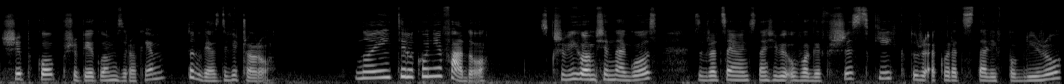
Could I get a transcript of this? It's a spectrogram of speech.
szybko przybiegłam wzrokiem do gwiazdy wieczoru. No i tylko nie Fado. Skrzywiłam się na głos, zwracając na siebie uwagę wszystkich, którzy akurat stali w pobliżu,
